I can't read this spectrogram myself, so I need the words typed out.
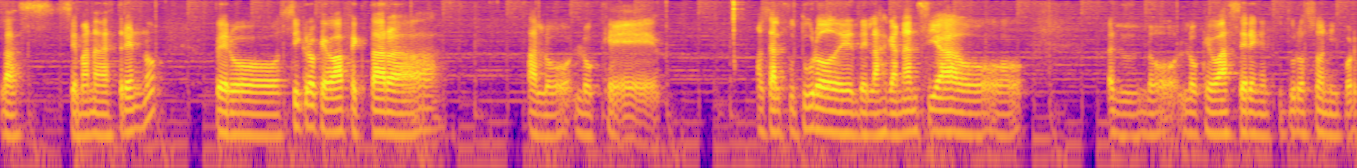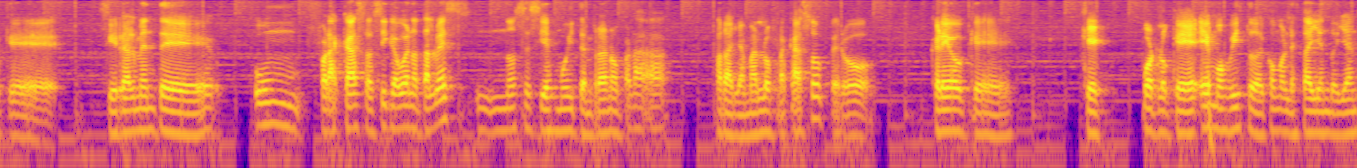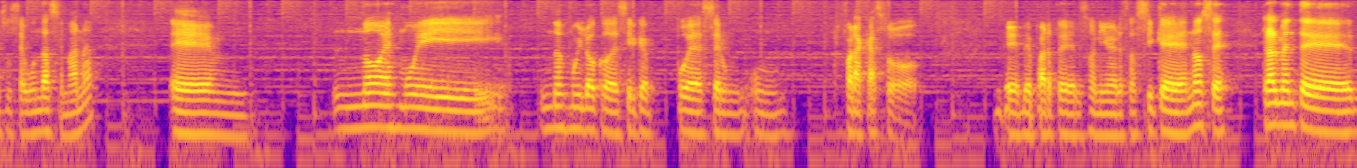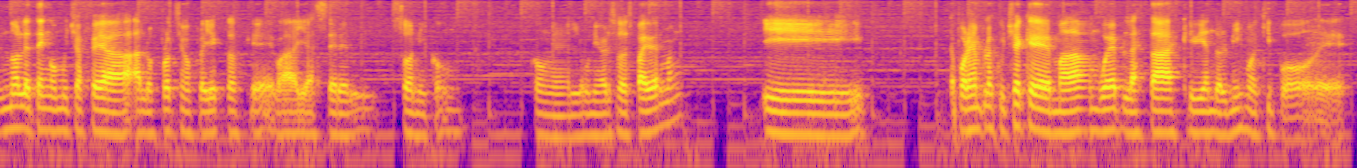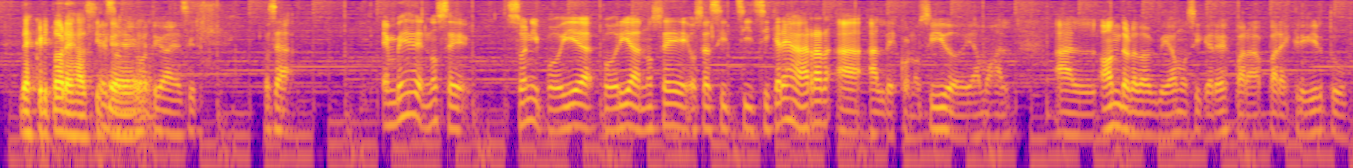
las semanas de estreno. Pero sí creo que va a afectar a, a lo, que. O sea, el futuro de, las ganancias o lo, lo que va a hacer en el futuro Sony. Porque si realmente un fracaso, así que bueno, tal vez no sé si es muy temprano para, para llamarlo fracaso, pero creo que, que, por lo que hemos visto de cómo le está yendo ya en su segunda semana, em, no es muy no es muy loco decir que puede ser un, fracaso de, parte del Sonyverse. Así que no sé, realmente no le tengo mucha fe a, a los próximos proyectos que vaya a hacer el Sony con, con el universo de Spider-Man. Y, por ejemplo, escuché que Madame Web la está escribiendo el mismo equipo de, escritores, así Eso que... te iba a decir. O sea, en vez de, no sé, Sony podría, podría no sé, o sea, si, si, querés agarrar al desconocido, digamos, al, al underdog, digamos, si querés, para, para escribir tus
